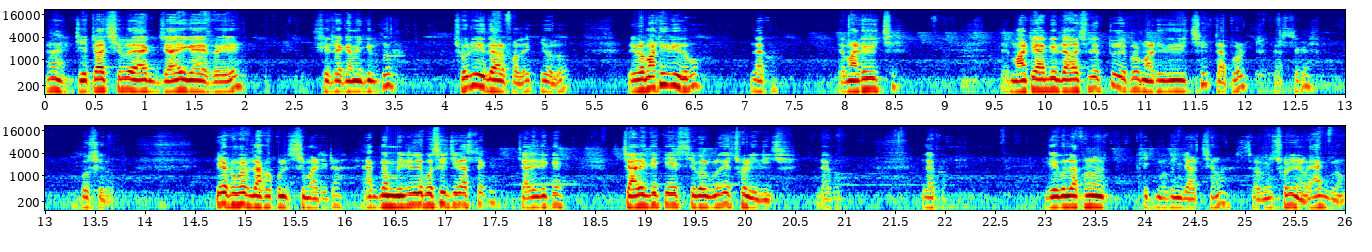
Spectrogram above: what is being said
হ্যাঁ যেটা ছিল এক জায়গায় হয়ে, সেটাকে আমি কিন্তু ছড়িয়ে দেওয়ার ফলে কী হলো? এবার মাটি দিয়ে দেবো, দেখো। এবার মাটি দিচ্ছি। মাটি আগে দেওয়া ছিল একটু, এরপর মাটি দিয়ে দিচ্ছি, তারপর গাছটাকে বসিয়ে দেবো। কীরকমভাবে দেখো করছি মাটিটা। একদম মিডিলে বসিয়েছি গাছটাকে, চারিদিকে চারিদিকে শিকড়গুলোকে ছড়িয়ে দিয়েছি। দেখো দেখো, যেগুলো এখনও ঠিক মতন যাচ্ছে না, সব আমি ছড়িয়ে নেব, একদম।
